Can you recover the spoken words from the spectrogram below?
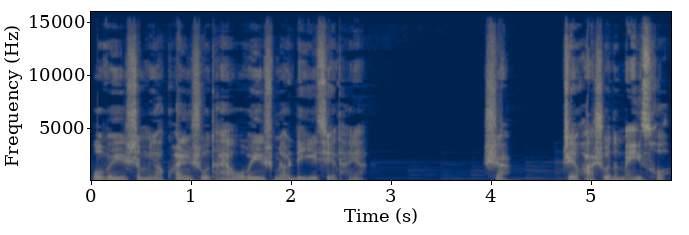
我为什么要宽恕他呀？我为什么要理解他呀？”是，这话说的没错。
